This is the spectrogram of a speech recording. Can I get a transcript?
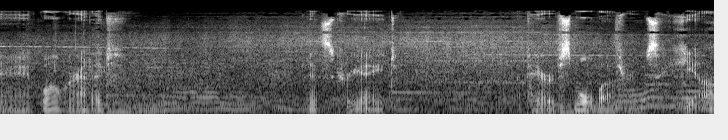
and while we're at it, let's create a pair of small bathrooms here.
